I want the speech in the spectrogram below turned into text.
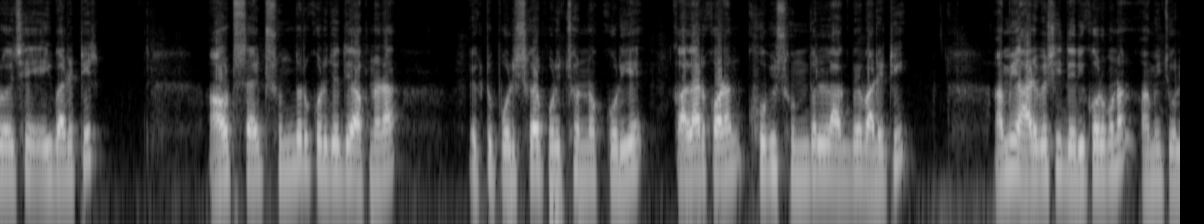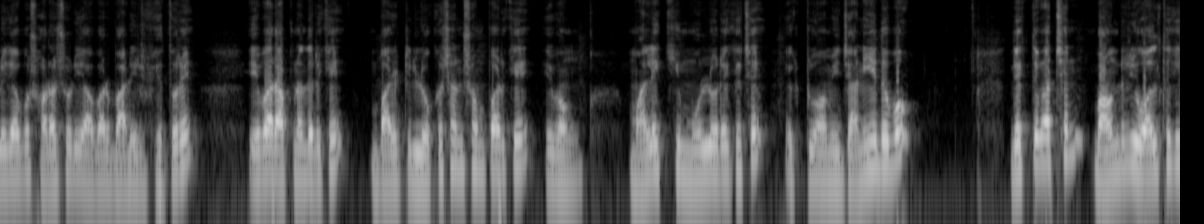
রয়েছে এই বাড়িটির। আউটসাইড সুন্দর করে যদি আপনারা একটু পরিষ্কার পরিচ্ছন্ন করিয়ে কালার করান, খুবই সুন্দর লাগবে বাড়িটি। আমি আর বেশি দেরি করব না, আমি চলে যাব সরাসরি আবার বাড়ির ভেতরে। এবার আপনাদেরকে বাড়িটির লোকেশান সম্পর্কে এবং মালিক কী মূল্য রেখেছে একটু আমি জানিয়ে দেব। দেখতে পাচ্ছেন বাউন্ডারি ওয়াল থেকে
